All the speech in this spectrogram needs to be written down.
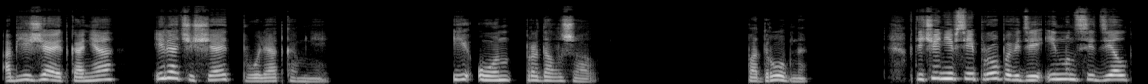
объезжает коня или очищает поле от камней. И он продолжал. Подробно. В течение всей проповеди Инман сидел,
